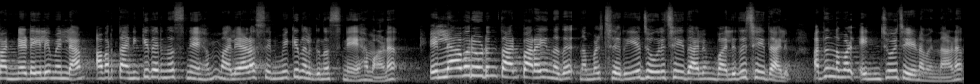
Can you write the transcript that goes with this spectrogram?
കന്നഡയിലുമെല്ലാം അവർ തനിക്ക് തരുന്ന സ്നേഹം മലയാള സിനിമയ്ക്ക് നൽകുന്ന സ്നേഹമാണ്. എല്ലാവരോടും താൻ പറയുന്നത് നമ്മൾ ചെറിയ ജോലി ചെയ്താലും വലുത് ചെയ്താലും അത് നമ്മൾ എൻജോയ് ചെയ്യണമെന്നാണ്.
